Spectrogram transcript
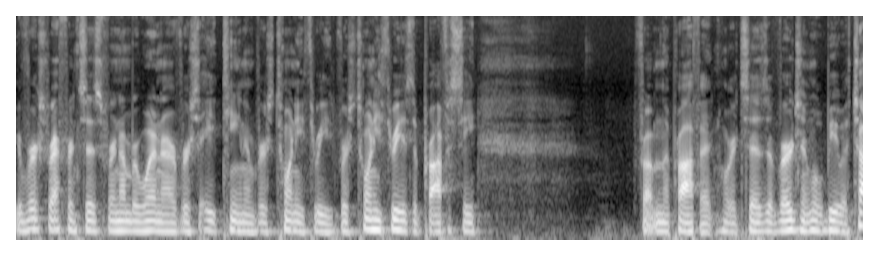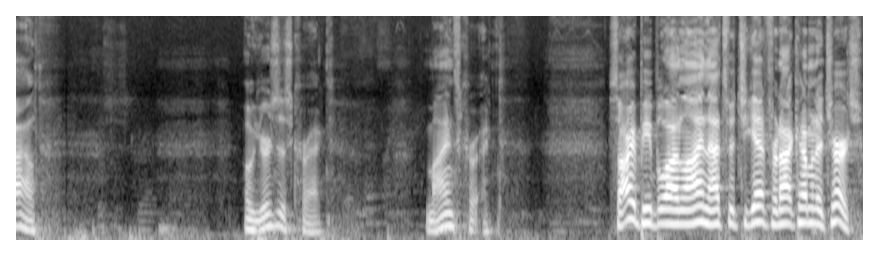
Your verse references for number one are verse 18 and verse 23. Verse 23 is the prophecy from the prophet where it says, A virgin will be with child. Oh, yours is correct. Mine's correct. Sorry, people online, that's what you get for not coming to church.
